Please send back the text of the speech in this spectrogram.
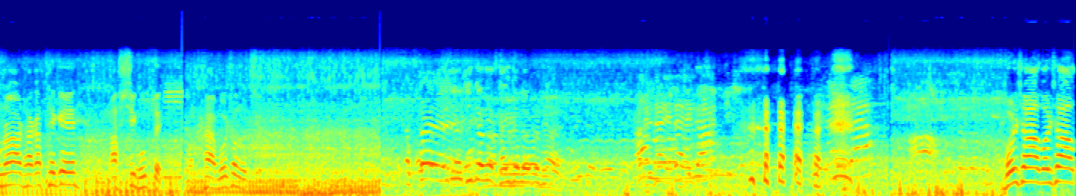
আমরা ঢাকা থেকে আসছি ঘুরতে। হ্যাঁ বরিশাল যাচ্ছি। ঠিক আছে বরিশাল বরিশাল।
